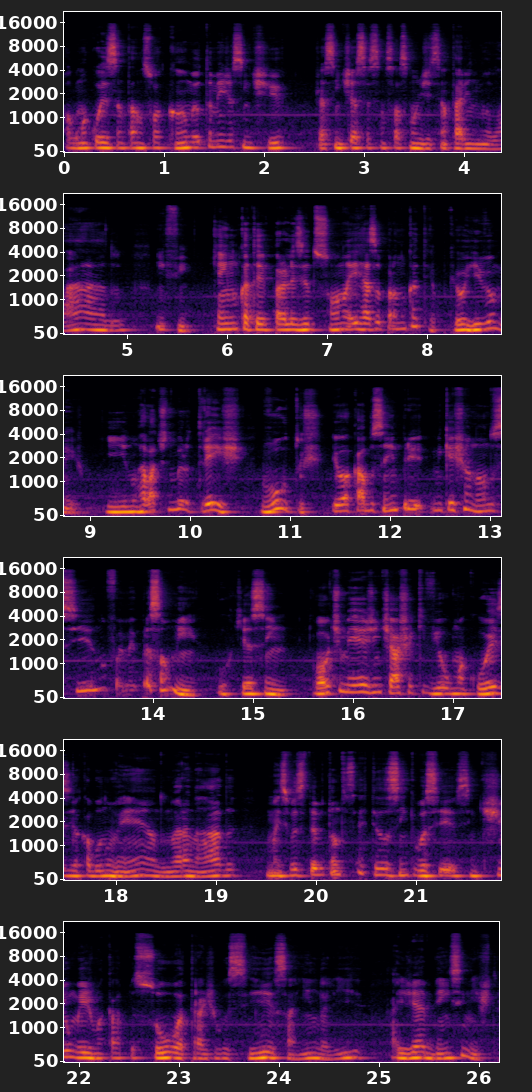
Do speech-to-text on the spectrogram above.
alguma coisa sentar na sua cama, eu também já senti. Já senti essa sensação de sentarem no meu lado. Enfim, quem nunca teve paralisia do sono aí reza para nunca ter, porque é horrível mesmo. E no relato número 3, vultos, eu acabo sempre me questionando se não foi uma impressão minha. Porque assim, Volte e meia a gente acha que viu alguma coisa e acabou não vendo, não era nada. Mas se você teve tanta certeza assim que você sentiu mesmo aquela pessoa atrás de você, saindo ali, aí já é bem sinistro.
